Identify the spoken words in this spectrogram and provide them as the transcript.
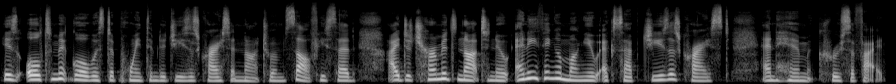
his ultimate goal was to point them to Jesus Christ and not to himself. He said, I determined not to know anything among you except Jesus Christ and Him crucified.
